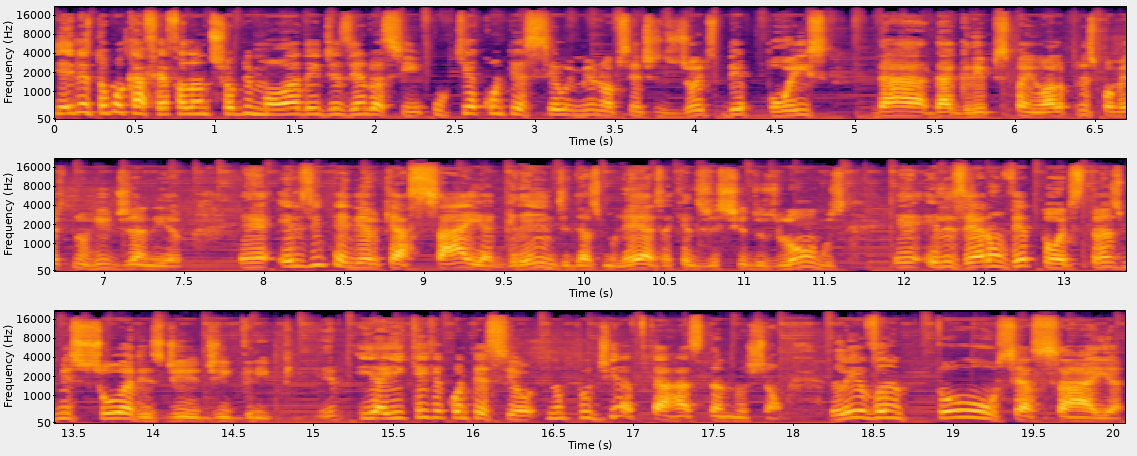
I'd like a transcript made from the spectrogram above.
E aí ele toma um café falando sobre moda e dizendo assim: o que aconteceu em 1918 depois da, da gripe espanhola, principalmente no Rio de Janeiro. É, eles entenderam que a saia grande das mulheres, aqueles vestidos longos, é, eles eram vetores, transmissores de, de gripe. E, e aí o que, que aconteceu? Não podia ficar arrastando no chão. Levantou-se a saia,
